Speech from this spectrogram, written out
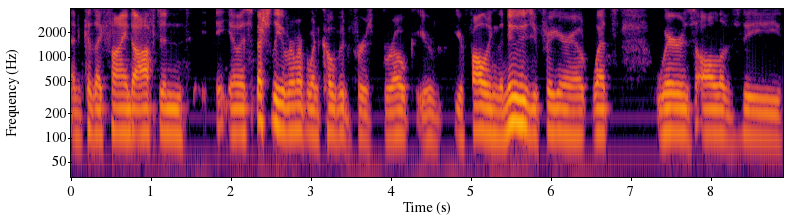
and because I find often you know, especially remember when COVID first broke, you're you're following the news, you're figuring out what's where's all of the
